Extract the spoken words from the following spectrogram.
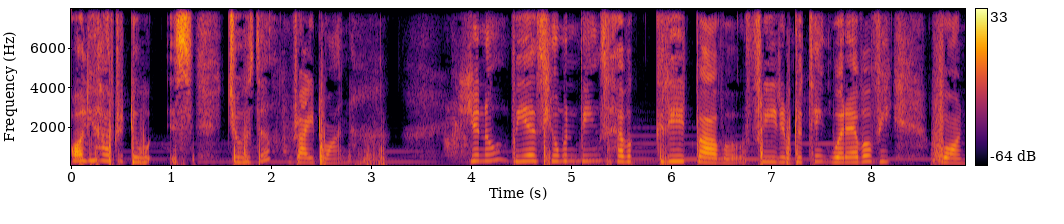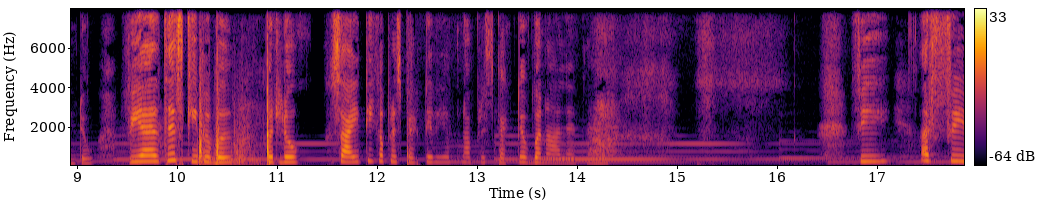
All you have to do is choose the right one. You know, we as human beings have a great power, freedom to think whatever we want to. We are this capable, but look सोसाइटी का प्रस्पेक्टिव ही अपना प्रस्पेक्टिव बना लेते हैं वी आर फ्री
